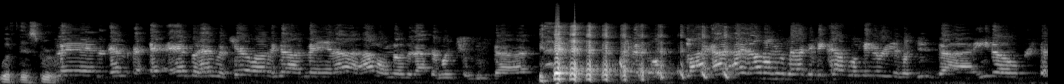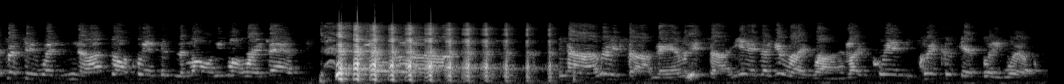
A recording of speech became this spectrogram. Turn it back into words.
with this group. Man, as, as, a, as a Carolina guy, man, I, I don't know that I can root for these guys. You know, like, I, I don't know that I can be complimentary of a new guy, you know, especially when, you know, I saw Quinn hit the mall, he went right past. me. You know, uh, nah, let me this side. Yeah, no, you're right, Ron. Like Quinn, Quinn Cook has played well,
